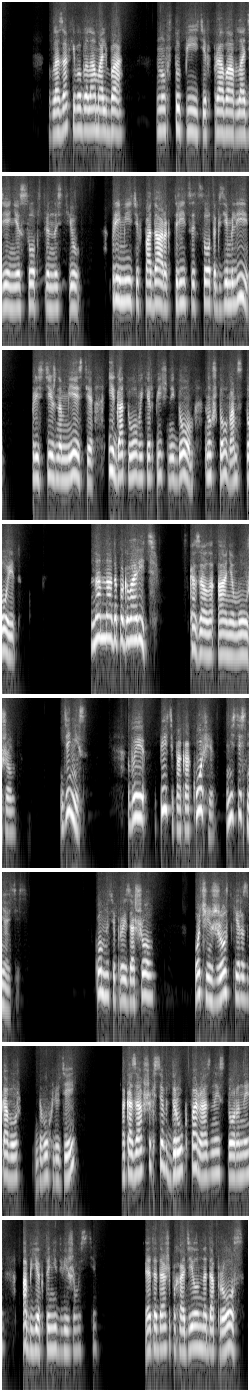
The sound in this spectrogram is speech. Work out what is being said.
В глазах его была мольба. «Ну, вступите в права владения собственностью, примите в подарок тридцать соток земли в престижном месте и готовый кирпичный дом. Ну, что вам стоит?» «Нам надо поговорить», — сказала Аня мужу. «Денис, вы пейте пока кофе, не стесняйтесь». Комнате произошел очень жесткий разговор двух людей, оказавшихся вдруг по разные стороны объекта недвижимости. Это даже походило на допрос,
